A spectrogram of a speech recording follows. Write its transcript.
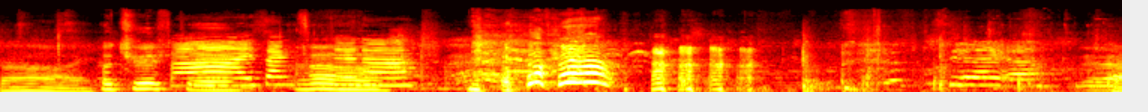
Bye. Oh, drifting. Bye. Thanks for Oh. dinner. See you later. Bye.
